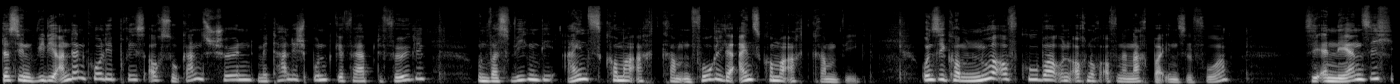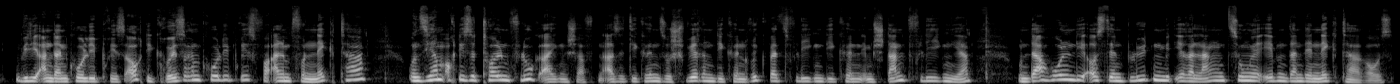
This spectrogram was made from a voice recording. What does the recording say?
Das sind wie die anderen Kolibris auch so ganz schön metallisch bunt gefärbte Vögel. Und was wiegen die? 1,8 Gramm. Ein Vogel, der 1,8 Gramm wiegt. Und sie kommen nur auf Kuba und auch noch auf einer Nachbarinsel vor. Sie ernähren sich, wie die anderen Kolibris auch, die größeren Kolibris, vor allem von Nektar. Und sie haben auch diese tollen Flugeigenschaften. Also die können so schwirren, die können rückwärts fliegen, die können im Stand fliegen, ja. Und da holen die aus den Blüten mit ihrer langen Zunge eben dann den Nektar raus.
